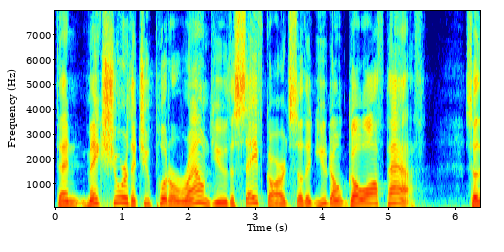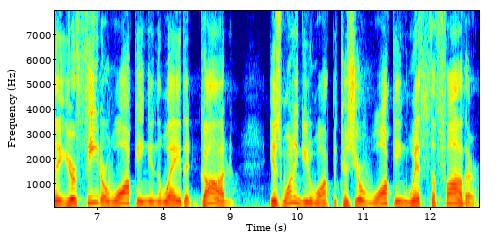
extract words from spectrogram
then make sure that you put around you the safeguards so that you don't go off path, so that your feet are walking in the way that God is wanting you to walk because you're walking with the Father.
